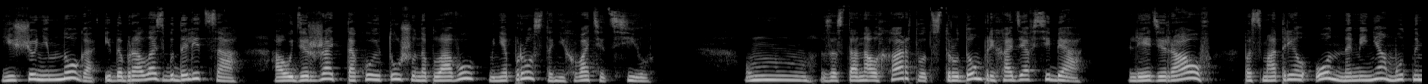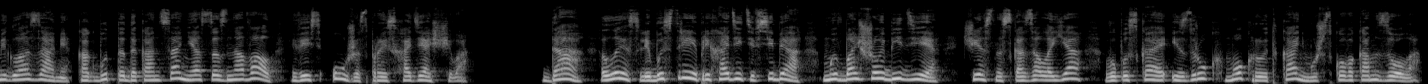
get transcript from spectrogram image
еще немного и добралась бы до лица, а удержать такую тушу на плаву мне просто не хватит сил. «М-м-м», застонал Хартвуд, с трудом приходя в себя. «Леди Рауф?» — посмотрел он на меня мутными глазами, как будто до конца не осознавал весь ужас происходящего. «Да, Лесли, быстрее приходите в себя, мы в большой беде», — честно сказала я, выпуская из рук мокрую ткань мужского камзола.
